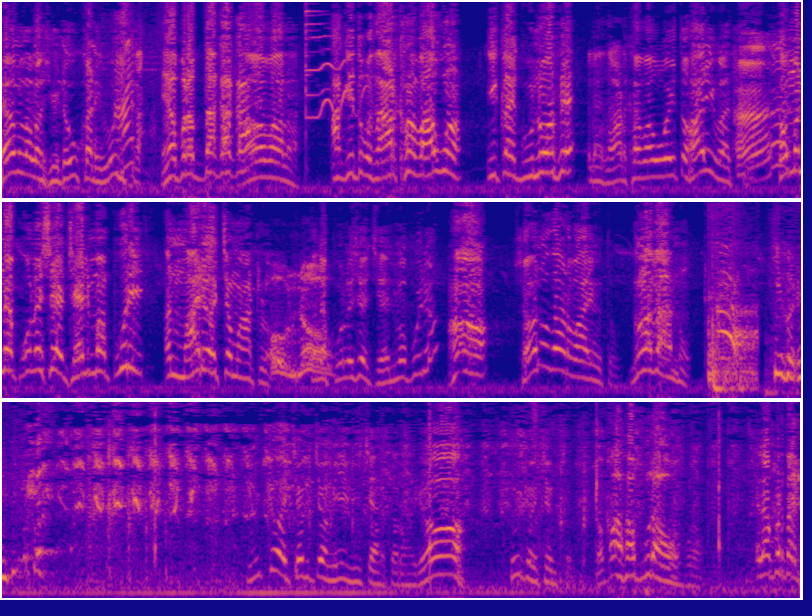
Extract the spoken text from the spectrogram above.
કેમ લાલો સીટો ઉખાડી ઉઈ હે પ્રભતા કાકા? હા વાલા આ કીધું ઝાડખા વાવું ઈ કઈ ગુનો છે? એટલે ઝાડ ખાવા હોય તો સારી વાત. તો મને પોલીસે જેલમાં પૂરી અને માર્યો છે એટલે પોલીસે જેલમાં પૂર્યો? હા. શાનું ઝાડ વાયું હતું? 人，કયો ચમચમ ઈ વિચાર કરો. રહ્યો જો ચમચમ. તો પાછા પુરાવો પડો એટલે પણ તાર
